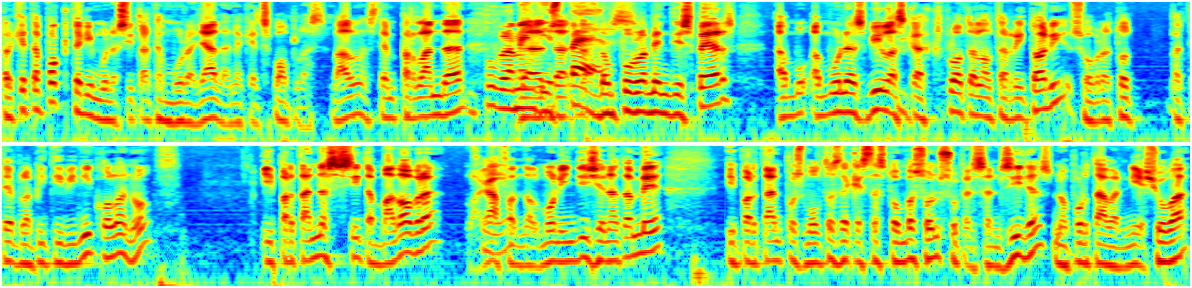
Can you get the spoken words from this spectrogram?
perquè tampoc tenim una ciutat emmurallada en aquests pobles. Val? Estem parlant de... Un poblament de-. D'un poblament dispers, amb, amb unes viles que exploten el territori, sobretot, per exemple, vitivinícola, no?, i per tant necessiten mà d'obra, l'agafen Sí. del món indígena també, i per tant doncs, moltes d'aquestes tombes són super senzilles, no portaven ni aixovar,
